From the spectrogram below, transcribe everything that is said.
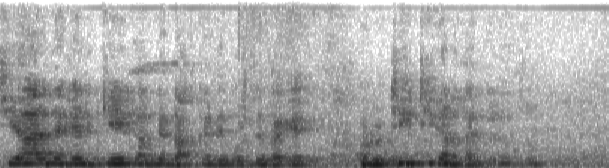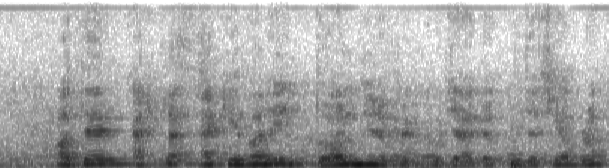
চেয়ার দেখেন কে কাউকে ধাক্কা দিয়ে বসতে থাকে, কোনো ঠিক ঠিকানা থাকবে না তো। অতএব একটা একেবারেই দল নিরপেক্ষ জায়গা খুঁজেছি আমরা।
